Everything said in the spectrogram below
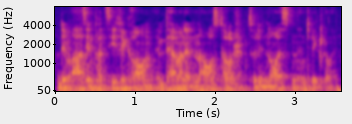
und dem Asien-Pazifik-Raum im permanenten Austausch zu den neuesten Entwicklungen.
